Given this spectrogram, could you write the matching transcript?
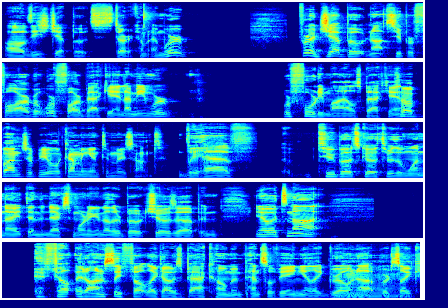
all of these jet boats start coming and we're for a jet boat not super far but we're far back in i mean we're we're 40 miles back in So a bunch of people are coming into moose hunt. we have uh, two boats go through the one night then the next morning another boat shows up and you know it's not it felt it honestly felt like i was back home in pennsylvania like growing up where it's Mm. like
